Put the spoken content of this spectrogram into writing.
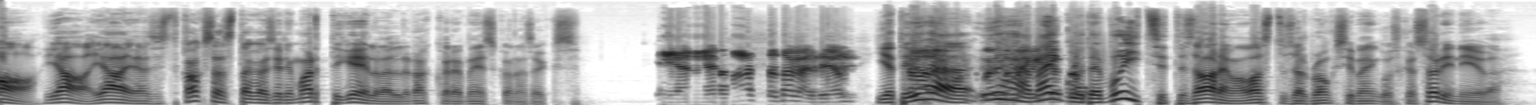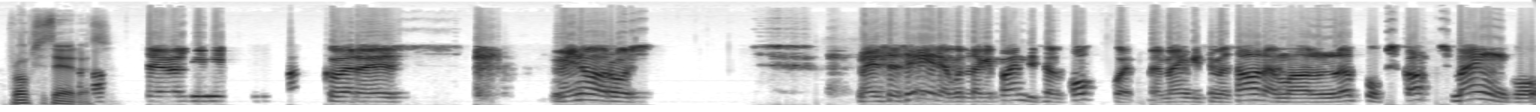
aa, ja, ja, ja, sest kaks aastat tagasi oli Martti Keel veel Rakvere meeskonnas, eks? Ja, aasta tagasi, jah. ja te ühe, ühe mängu te võitsite Saaremaa vastu seal pronksi mängus, kas oli nii või, pronksi seerias? see oli Rakveres minu arust meil see seeria kuidagi pandi seal kokku, et me mängisime Saaremaal lõpuks kaks mängu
